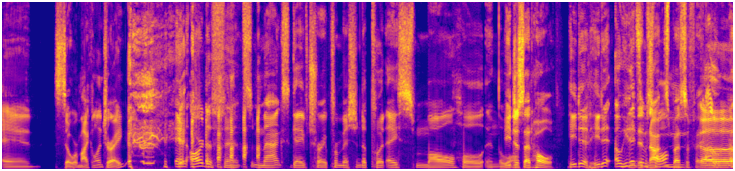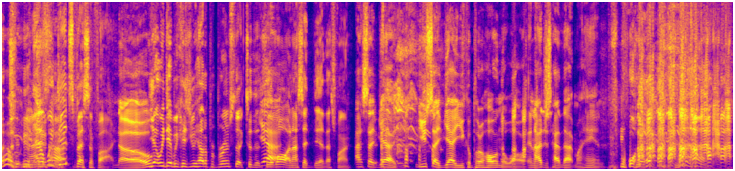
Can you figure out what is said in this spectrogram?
and so were Michael and Trey. In our defense, Max gave Trey permission to put a small hole in the wall. He just said hole. he did. He did. Oh, he He did. did not small? specify. Uh, no, yeah, we did specify. No. Yeah, we did because you held up a broomstick to the, to the wall, and I said, "Yeah, that's fine." I said, yeah. You said, yeah, you could put a hole in the wall. And I just had that in my hand.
